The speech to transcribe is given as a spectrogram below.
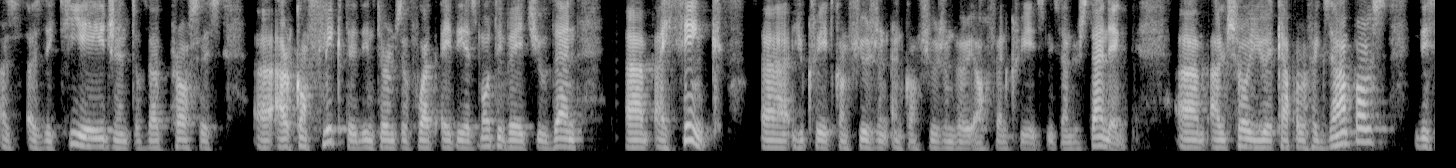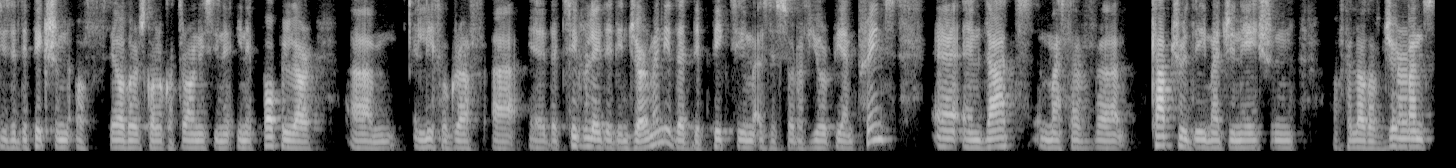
as, as the key agent of that process, uh, are conflicted in terms of what ideas motivate you, then um, I think uh, you create confusion and confusion very often creates misunderstanding. Um, I'll show you a couple of examples. This is a depiction of Theodoros Kolokotronis in a, in a popular um, lithograph uh, uh, that circulated in Germany that depicts him as a sort of European prince. Uh, and that must have uh, captured the imagination of a lot of Germans,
